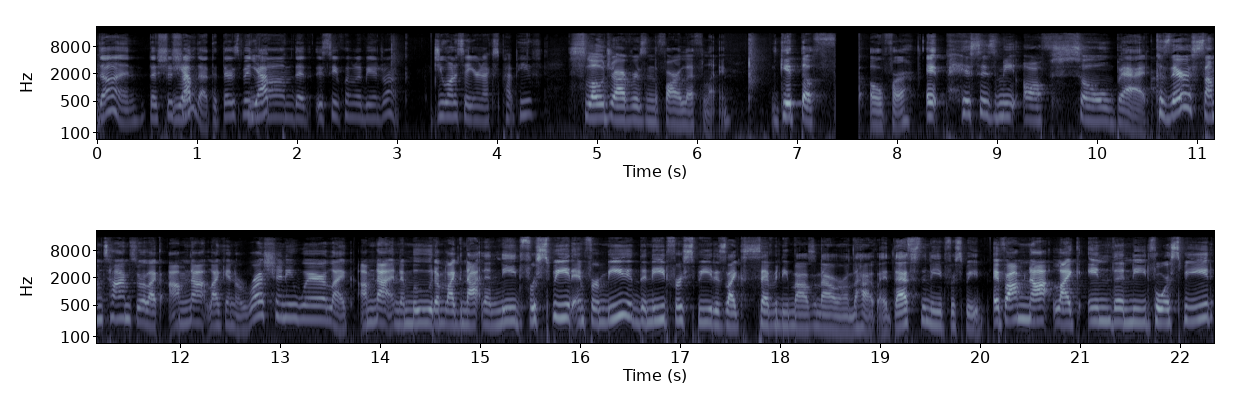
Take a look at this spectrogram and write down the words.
done that should show Yep. that that there's been Yep. um that it's the equivalent of being drunk. Do you want to say your next pet peeve? Slow drivers in the far left lane. Get the f- over. It pisses me off so bad because there are some times where like I'm not like in a rush anywhere. Like I'm not in a mood. I'm like not in a need for speed. And for me, the need for speed is like 70 miles an hour on the highway. That's the need for speed. If I'm not like in the need for speed,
